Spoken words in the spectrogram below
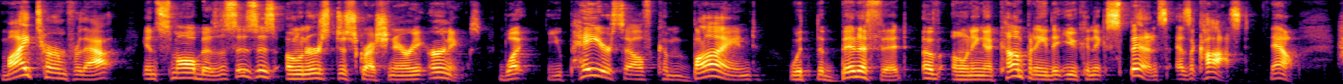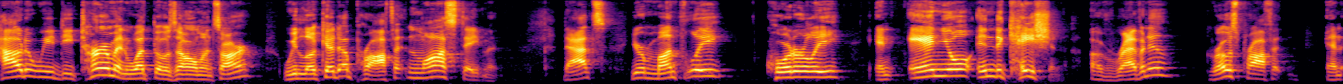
My term for that in small businesses is owner's discretionary earnings. What you pay yourself combined with the benefit of owning a company that you can expense as a cost. Now, how do we determine what those elements are? We look at a profit and loss statement. That's your monthly, quarterly, and annual indication of revenue, gross profit, and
